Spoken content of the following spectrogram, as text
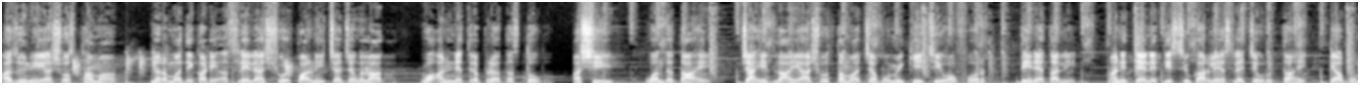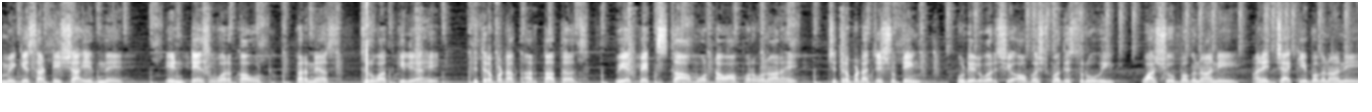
अजूनही अश्वस्थामा नर्मदेकाठी असलेल्या शूळपाणीच्या जंगलात व अन्यत्र फिरत असतो. अशी वंदता आहे. शाहिदला या अश्वस्तमाच्या भूमिकेची ऑफर देण्यात आली आणि त्याने ती स्वीकारली असल्याचे वृत्त आहे. या भूमिकेसाठी शाहिदने इंटेन्स वर्कआउट करण्यास सुरुवात केली आहे. चित्रपटात अर्थातच व्हीएफएक्सचा मोठा वापर होणार आहे. चित्रपटाचे शूटिंग पुढील वर्षी ऑगस्टमध्ये सुरू होईल. वाशू भगनानी आणि जॅकी भगनानी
